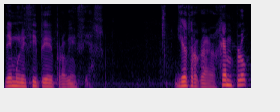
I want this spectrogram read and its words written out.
de Municipios y Provincias. Y otro claro ejemplo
